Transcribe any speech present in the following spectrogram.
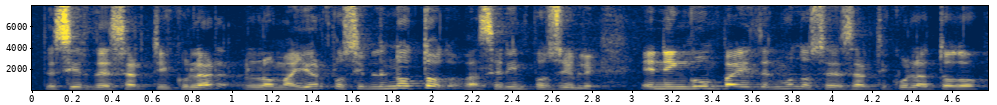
Es decir, desarticular lo mayor posible, no todo, va a ser imposible. En ningún país del mundo se desarticula todo,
